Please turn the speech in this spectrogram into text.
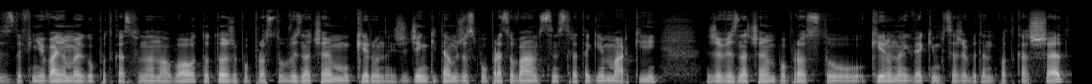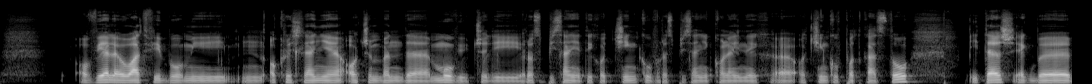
zdefiniowania mojego podcastu na nowo, to to, że po prostu wyznaczyłem mu kierunek, że dzięki temu, że współpracowałem z tym strategiem marki, że wyznaczyłem po prostu kierunek, w jakim chcę, żeby ten podcast szedł, o wiele łatwiej było mi mm, określenie, o czym będę mówił, czyli rozpisanie tych odcinków, rozpisanie kolejnych e, odcinków podcastu. I też jakby,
